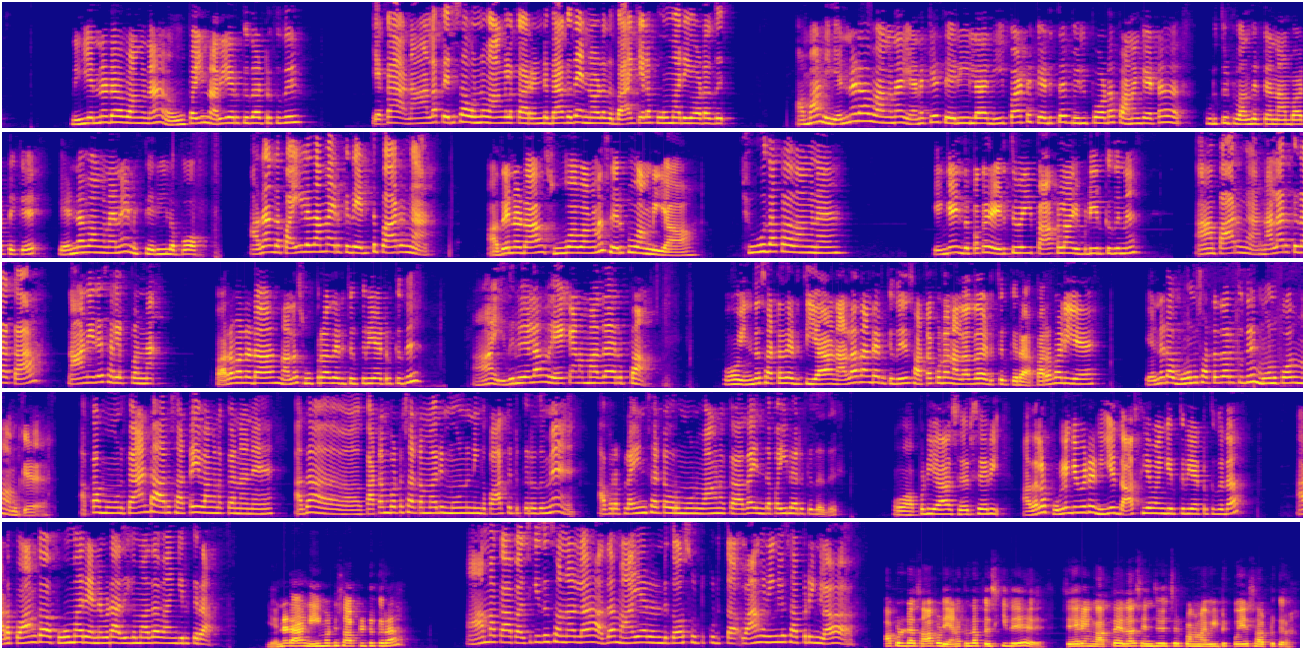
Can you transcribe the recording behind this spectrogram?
நீ என்னடா வாங்கின? உன் பையன் நிறைய இருக்குதா இருக்குது. ஏட்டா நான்லாம் பெருசா ஒண்ணு வாங்கலக்கா. ரெண்டு பேக் தான் என்னோடது. பாக்கியெல்லாம் பூமாரியோடது. அம்மா நீ என்னடா வாங்கின? எனக்கே தெரியல. நீ பாட்டுக்கு எடுத்த பில் போட பணம் கேட்டா கொடுத்துட்டு வந்துட்டேன் நான் பாட்டுக்கு. என்ன வாங்கினானே எனக்கு தெரியல போ. அதான் அந்த பையில தான் இருக்குது. எடுத்து பாருங்க. அது என்னடா? ஷூவா வாங்கினா? செருப்பு வாங்கினியா? ஷூ வாங்கினேன் எங்க இந்த பக்கம் எடுத்து வை பார்க்கலாம் எப்படி இருக்குதுன்னு. ஆ பாருங்க. நல்லா இருக்குதாக்கா நானே தான் செலக்ட் பண்ணேன். பரவாயில்லடா. நல்லா சூப்பரா தான் எடுத்துருக்கிறியாட்டு இருக்குது? ஆ இதுல எல்லாம் தான் இருப்பான். ஓ இந்த சட்டை தான் எடுத்தியா? நல்லா தான் இருக்குது. சட்டை கூட நல்லா தான் எடுத்திருக்கிற. பரவாயில்லையே. என்னடா மூணு சட்டை தான் இருக்குது? மூணு போதுமா உனக்கு? அப்பா மூணு பேண்ட் ஆறு சட்டை வாங்கினேன் நானே. அதான் கட்டம் போட்ட சட்டை மாதிரி மூணு நீங்க பார்த்துட்டு இருக்கிறதுன்னு அப்புறம் பிளைன் சட்டை ஒரு மூணு வாங்கினக்கா தான் இந்த பையில இருக்குது. ஓ அப்படியா? சரி சரி. அதெல்லாம் பிள்ளைங்க விட நீயே ஜாஸ்தியா வாங்கியிருக்கிறியாட்டு இருக்குதுடா. அட போங்கா. பூமாரி என்னை விட அதிகமாக தான் என்னடா நீ மட்டும் சாப்பிட்டுட்டு இருக்கிற? சாப்பிடுடா சாப்பிடு. எனக்கு தான் பசிக்குது. சரி எங்கள் அத்தை ஏதாவது செஞ்சு வச்சிருப்பாங்க நான் வீட்டுக்கு போய் சாப்பிட்டுக்கிறேன்.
